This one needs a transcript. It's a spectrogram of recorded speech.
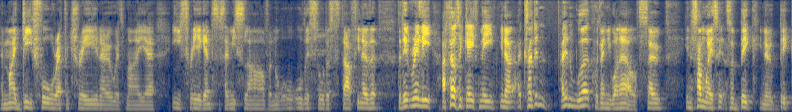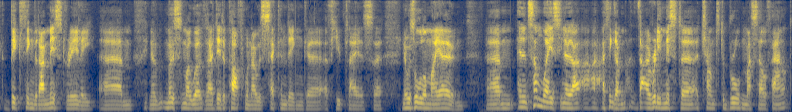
and my D4 repertory, you know, with my uh, E3 against the semi-Slav and all, all this sort of stuff. You know that that it really, I felt it gave me, you know, because I didn't I didn't work with anyone else, so in some ways it's a big you know big big thing that I missed really um, you know most of my work that I did apart from when I was seconding uh, a few players uh, you know was all on my own um, and in some ways you know I, I- think I'm, I really missed a, a chance to broaden myself out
